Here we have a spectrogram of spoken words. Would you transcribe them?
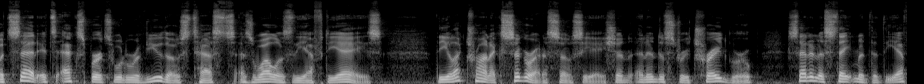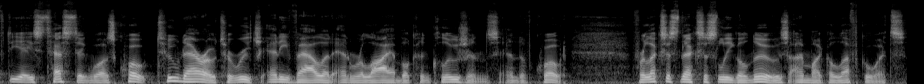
but said its experts would review those tests as well as the FDA's. The Electronic Cigarette Association, an industry trade group, said in a statement that the FDA's testing was, quote, too narrow to reach any valid and reliable conclusions, end of quote. For LexisNexis Legal News, I'm Michael Lefkowitz.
